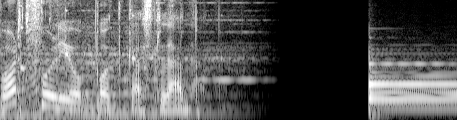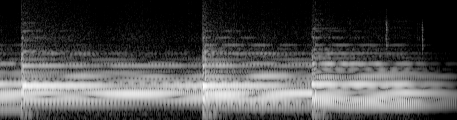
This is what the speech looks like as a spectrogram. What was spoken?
Portfolio Podcast Lab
